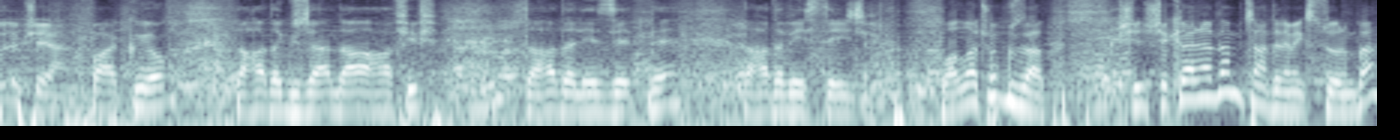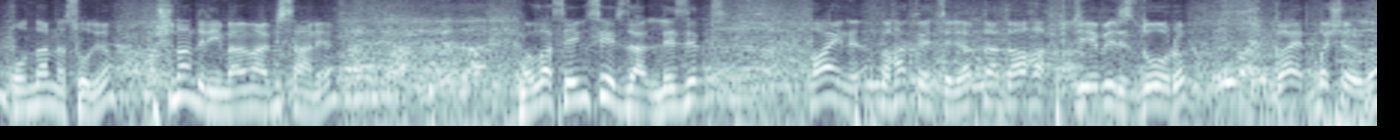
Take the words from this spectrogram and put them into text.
Böyle bir şey yani. Farkı yok. Daha da güzel, daha hafif, daha da lezzetli, daha da besleyici. Vallahi çok güzel. Şe- şekerlerden bir tane denemek istiyorum ben. Onlar nasıl oluyor? Şuradan deneyeyim ben Ömer bir saniye. Vallahi sevgili seyirciler lezzet aynı, daha kaliteli hatta daha hafif diyebiliriz doğru. Gayet başarılı.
